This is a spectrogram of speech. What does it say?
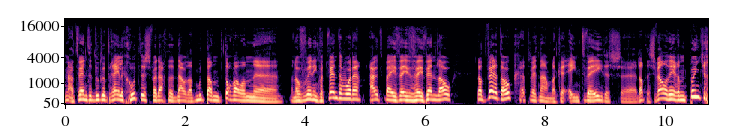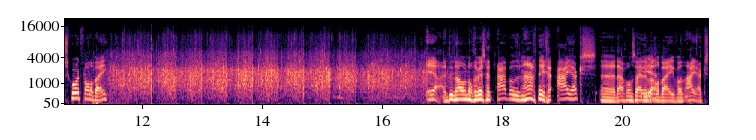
nou, Twente doet het redelijk goed. Dus we dachten, nou, dat moet dan toch wel een, eh, een overwinning voor Twente worden. Uit bij VVV Venlo. Dat werd het ook. Het werd namelijk eh, 1-2. Dus eh, dat is wel weer een puntje gescoord voor allebei. Ja, en toen hadden we nog de wedstrijd ADO Den Haag tegen Ajax. Daarvan zeiden we allebei van Ajax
